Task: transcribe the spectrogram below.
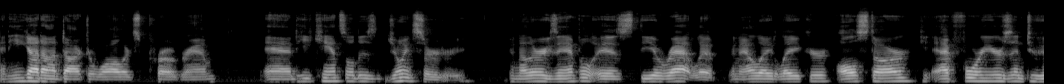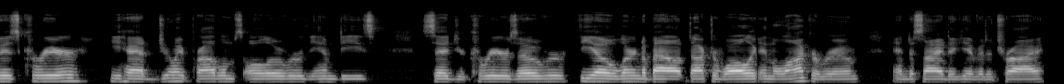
and he got on Dr. Wallach's program and he canceled his joint surgery. Another example is Theo Ratliff, an LA Laker all star. At four years into his career, he had joint problems all over. The MDs said, Your career's over. Theo learned about Dr. Wallach in the locker room and decided to give it a try.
